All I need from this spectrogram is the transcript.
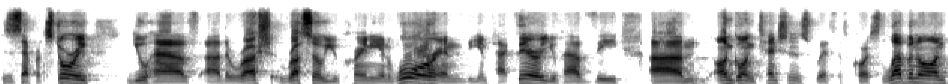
is a separate story. You have uh, the Rush, Russo-Ukrainian war and the impact there. You have the um, ongoing tensions with, of course, Lebanon.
